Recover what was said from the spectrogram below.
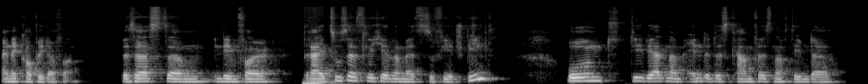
eine Copy davon. Das heißt, ähm, in dem Fall drei zusätzliche, wenn man jetzt zu viert spielt. Und die werden am Ende des Kampfes, nachdem der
